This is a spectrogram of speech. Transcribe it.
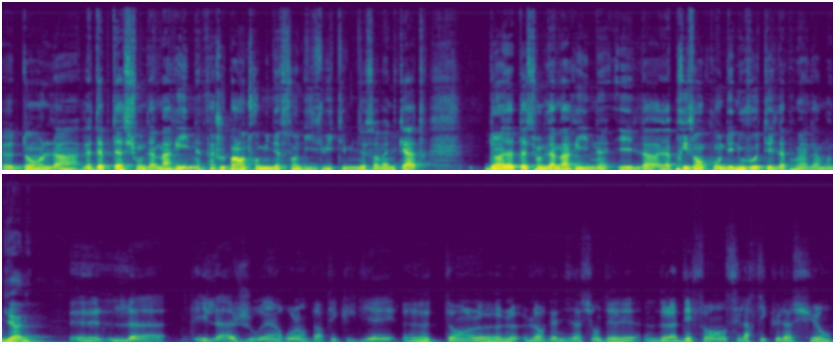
euh, dans l'adaptation de la marine? Enfin, je parle entre 1918 et 1924, dans l'adaptation de la marine et la, prise en compte des nouveautés de la Première Guerre mondiale. il a joué un rôle en particulier dans l'organisation de la défense et l'articulation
